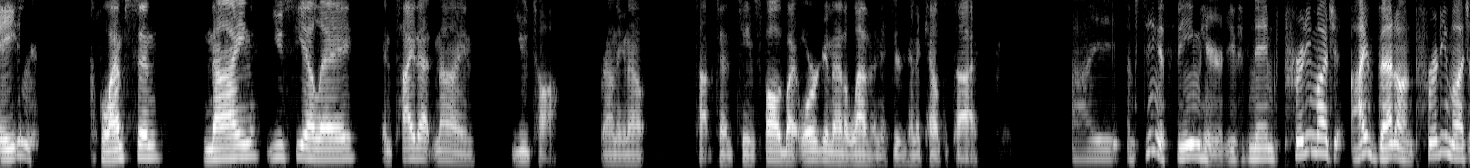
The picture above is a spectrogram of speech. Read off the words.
Eight, Clemson. Nine, UCLA. And tied at nine, Utah. Rounding it out top 10 teams, followed by Oregon at 11, if you're going to count the tie. I am seeing a theme here. You've named pretty much. I've bet on pretty much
